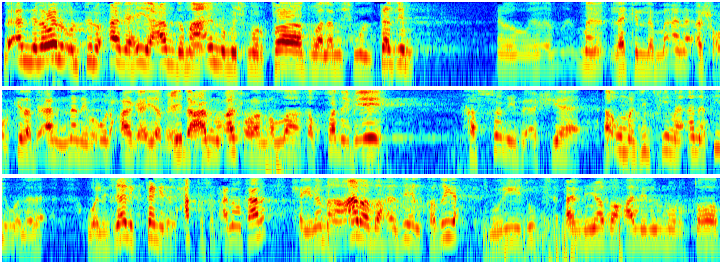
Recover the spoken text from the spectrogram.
لأن لو أنا قلت له حاجة هي عنده مع إنه مش مرتاض ولا مش ملتزم لكن لما أنا أشعر كده بأنني بقول حاجة هي بعيدة عنه أشعر أن الله خصني بإيه؟ خصني بأشياء أقوم أزيد فيما أنا فيه ولا لأ؟ ولذلك تجد الحق سبحانه وتعالى حينما عرض هذه القضية يريد أن يضع للمرتاض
